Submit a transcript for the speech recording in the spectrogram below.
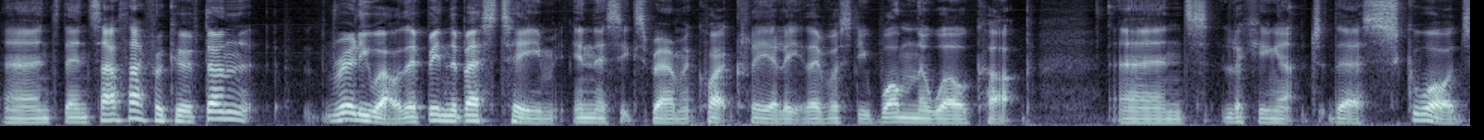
And then South Africa have done really well. They've been the best team in this experiment quite clearly. They've obviously won the World Cup, and looking at their squad,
